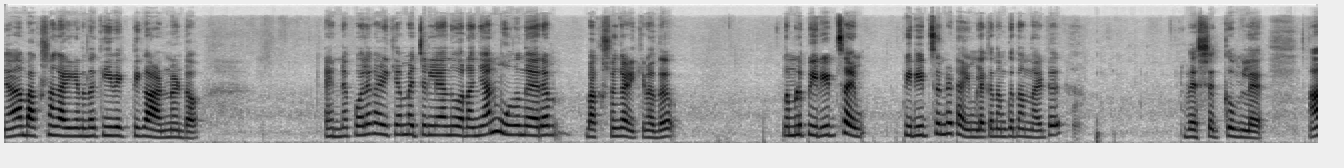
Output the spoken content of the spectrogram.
ഞാൻ ഭക്ഷണം കഴിക്കണതൊക്കെ ഈ വ്യക്തി കാണുന്നുണ്ടോ? എന്നെ പോലെ കഴിക്കാൻ പറ്റില്ല എന്ന് പറഞ്ഞാൽ ഞാൻ മൂന്ന് നേരം ഭക്ഷണം കഴിക്കുന്നത് നമ്മൾ പീരീഡ്സ് ടൈം പീരീഡ്സിന്റെ ടൈമിലൊക്കെ നമുക്ക് നന്നായിട്ട് വിശക്കും അല്ലേ ആ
